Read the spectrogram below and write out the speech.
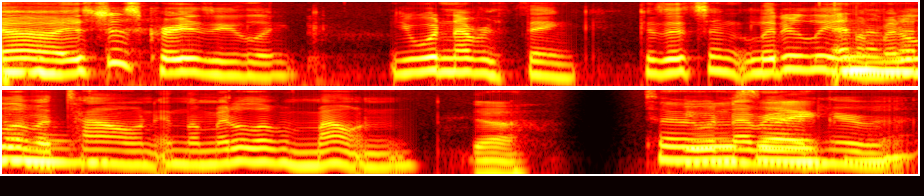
Yeah, it's just crazy. Like you would never think because it's in literally in, In the, the middle, middle of a town, in the middle of a mountain. Yeah. So You it would was never like, even hear of it.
